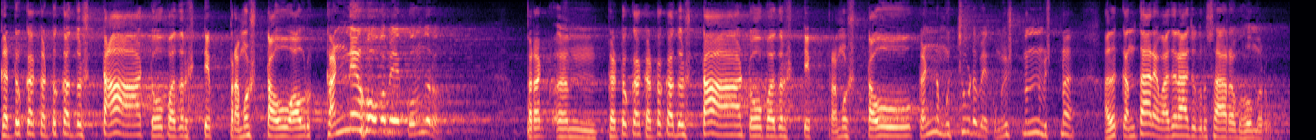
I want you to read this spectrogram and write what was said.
ಕಟುಕ ಕಟುಕ ದುಷ್ಟ ಟೋಪದೃಷ್ಟಿ ಪ್ರಮುಷ್ಟವು. ಅವ್ರು ಕಣ್ಣೇ ಹೋಗಬೇಕು ಅಂದರು. ಪ್ರ ಕಟುಕ ಕಟುಕ ದುಷ್ಟ ಟೋಪದೃಷ್ಟಿ ಪ್ರಮುಷ್ಟವು. ಕಣ್ಣು ಮುಚ್ಚಿಬಿಡಬೇಕು ವಿಷ್ಣು ವಿಷ್ಣು. ಅದಕ್ಕಂತಾರೆ ವಾಜರಾಜಗುರು ಸಾರ್ವಭೌಮರು.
